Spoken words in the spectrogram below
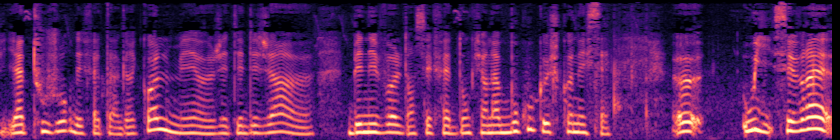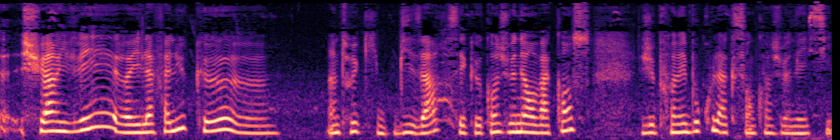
il y a toujours des fêtes agricoles, mais euh, j'étais déjà euh, bénévole dans ces fêtes, donc il y en a beaucoup que je connaissais. oui, c'est vrai, je suis arrivée, il a fallu que un truc bizarre, c'est que quand je venais en vacances, je prenais beaucoup l'accent quand je venais ici.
